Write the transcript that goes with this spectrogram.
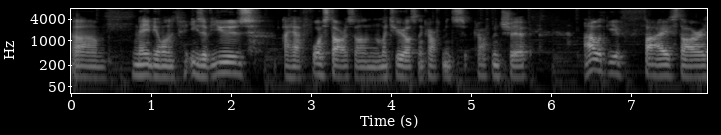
um, maybe on ease of use. I have four stars on materials and craftsmanship. I would give five stars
